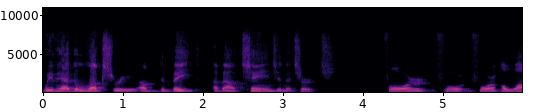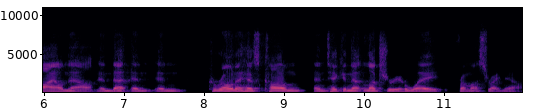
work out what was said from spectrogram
we've had the luxury of debate about change in the church for for for a while now, and that and and Corona has come and taken that luxury away from us right now.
